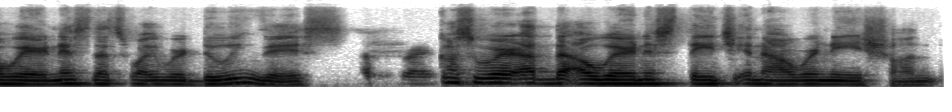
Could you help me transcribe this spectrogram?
awareness. That's why we're doing this. That's right. Because we're at the awareness stage in our nation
